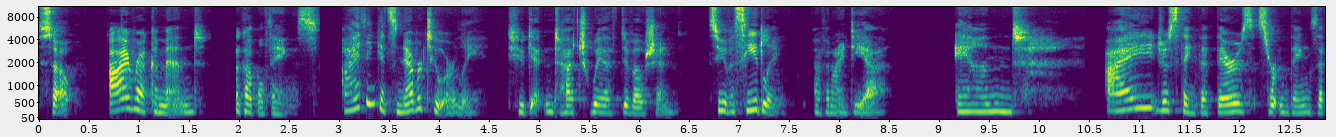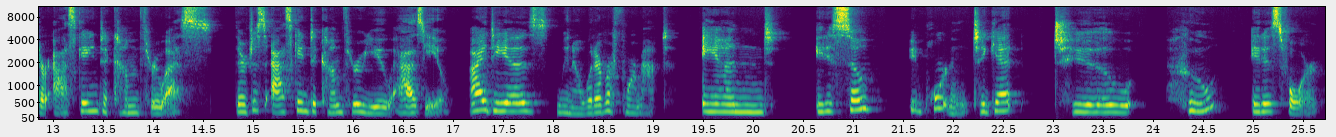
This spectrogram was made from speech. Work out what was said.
So I recommend a couple things. I think it's never too early to get in touch with devotion. So you have a seedling of an idea and I just think that there's certain things that are asking to come through us. They're just asking to come through you as you. Ideas, you know, whatever format. And it is so important to get to who it is for,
